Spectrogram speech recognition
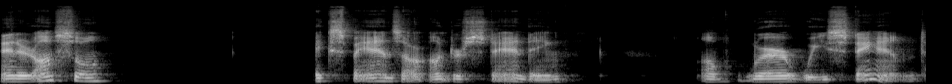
And it also expands our understanding of where we stand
